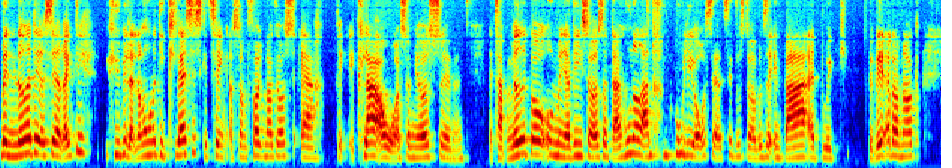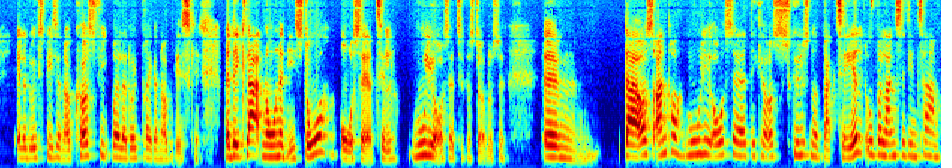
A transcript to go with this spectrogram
men noget af det, jeg ser rigtig hyppigt, eller nogle af de klassiske ting, og som folk nok også er klar over, som jeg også øhm, jeg tager dem med i bogen, men jeg viser også, at der er 100 andre mulige årsager til forstoppelse, end bare, at du ikke bevæger dig nok, eller du ikke spiser nok kostfiber, eller du ikke drikker nok væske. Men det er klart nogle af de store årsager til, mulige årsager til forstoppelse. Øhm, der er også andre mulige årsager. Det kan også skyldes noget bakterielt ubalance i din tarm.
